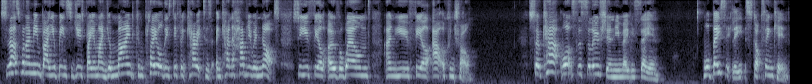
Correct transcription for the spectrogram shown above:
So that's what I mean by you're being seduced by your mind. Your mind can play all these different characters and kind of have you in knots. So you feel overwhelmed and you feel out of control. So, Kat, what's the solution you may be saying? Well, basically, stop thinking.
